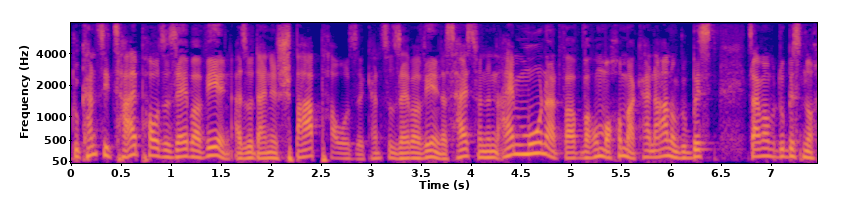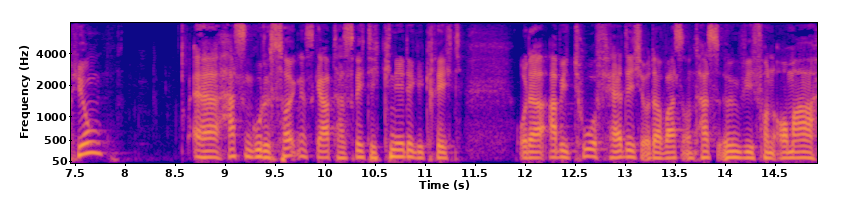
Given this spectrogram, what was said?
Du kannst die Zahlpause selber wählen, also deine Sparpause kannst du selber wählen. Das heißt, wenn du in einem Monat, warum auch immer, keine Ahnung, du bist, sagen wir mal, du bist noch jung, äh, hast ein gutes Zeugnis gehabt, hast richtig Knete gekriegt oder Abitur fertig oder was und hast irgendwie von Oma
